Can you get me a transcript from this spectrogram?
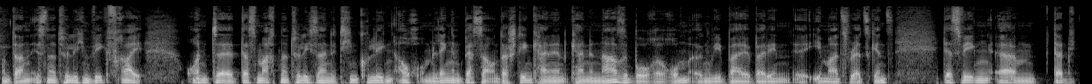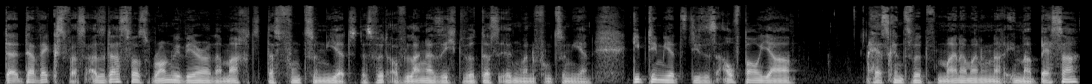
Und dann ist natürlich ein Weg frei. Und äh, das macht natürlich seine Teamkollegen auch um Längen besser. Und da stehen keine, keine Nasebohrer rum, irgendwie bei, bei den äh, ehemals Redskins. Deswegen, ähm, da, da, da wächst was. Also das, was Ron Rivera da macht, das funktioniert. Das wird auf langer Sicht, wird das irgendwann funktionieren. Gibt ihm jetzt dieses Aufbaujahr Haskins wird meiner Meinung nach immer besser.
